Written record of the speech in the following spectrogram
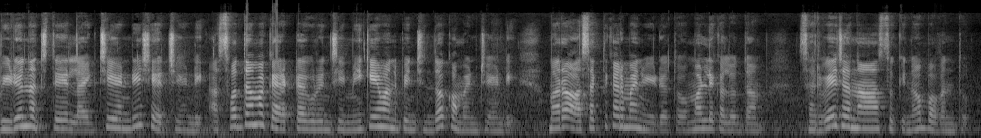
వీడియో నచ్చితే లైక్ చేయండి షేర్ చేయండి. అశ్వత్థామ క్యారెక్టర్ గురించి మీకేమనిపించిందో కామెంట్ చేయండి. మరో ఆసక్తికరమైన వీడియోతో మళ్ళీ కలుద్దాం. సర్వే జన సుఖినో భవంతు.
